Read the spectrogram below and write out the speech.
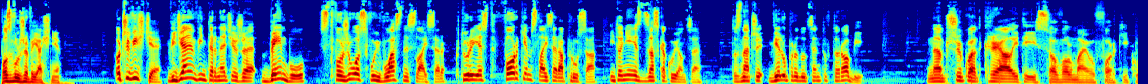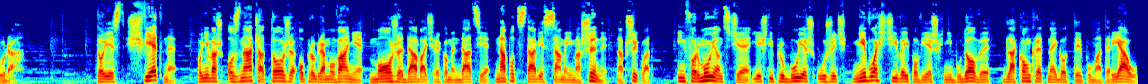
Pozwól, że wyjaśnię. Oczywiście, widziałem w internecie, że Bamboo stworzyło swój własny slicer, który jest forkiem slicera Prusa i to nie jest zaskakujące. To znaczy, wielu producentów to robi. Na przykład Creality i Sovol mają forki Kura. To jest świetne, ponieważ oznacza to, że oprogramowanie może dawać rekomendacje na podstawie samej maszyny, na przykład informując Cię, jeśli próbujesz użyć niewłaściwej powierzchni budowy dla konkretnego typu materiału.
